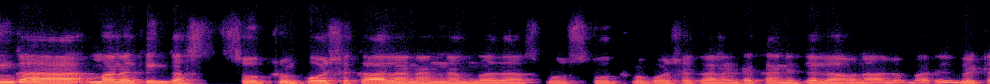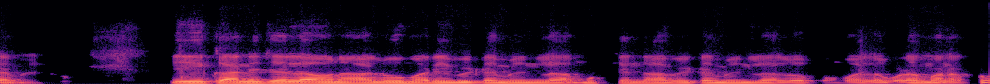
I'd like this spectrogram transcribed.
ఇంకా మనకి ఇంకా సూక్ష్మ పోషకాలు అని అన్నాం కదా. సూక్ష్మ పోషకాలు అంటే ఖనిజ లవణాలు మరియు విటమిన్లు. ఈ ఖనిజ లవణాలు మరియు విటమిన్ల ముఖ్యంగా విటమిన్ల లోపం వల్ల కూడా మనకు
